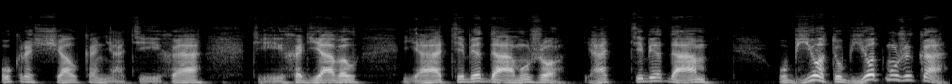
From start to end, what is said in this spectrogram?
укращал коня. «Тихо, тихо, дьявол, я тебе дам, ужо, я тебе дам. Убьет, убьет мужика.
